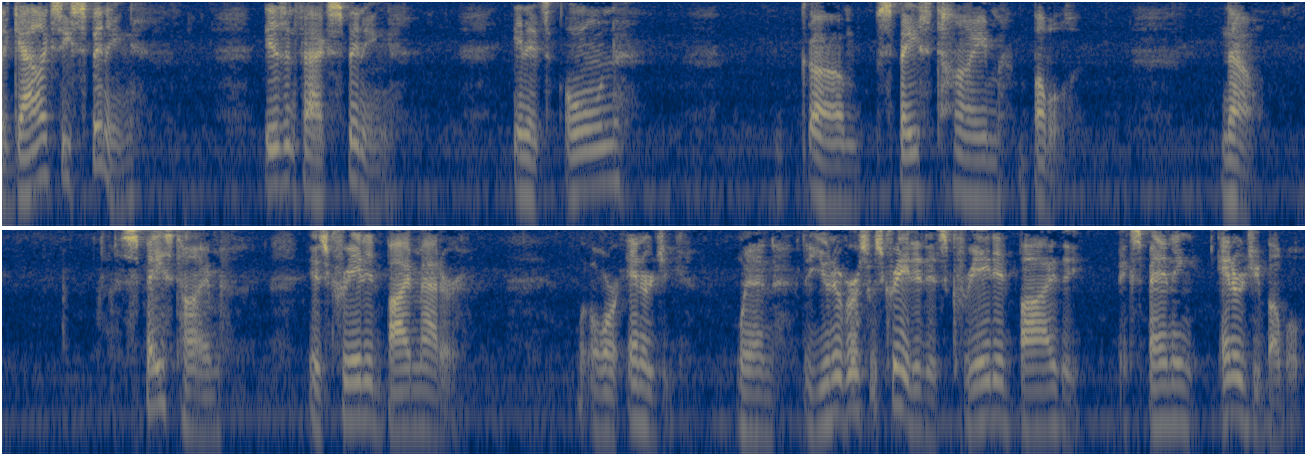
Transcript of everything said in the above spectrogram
the galaxy spinning is in fact spinning in its own um, space time bubble. Now, space time is created by matter or energy. When the universe was created, it's created by the expanding energy bubble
